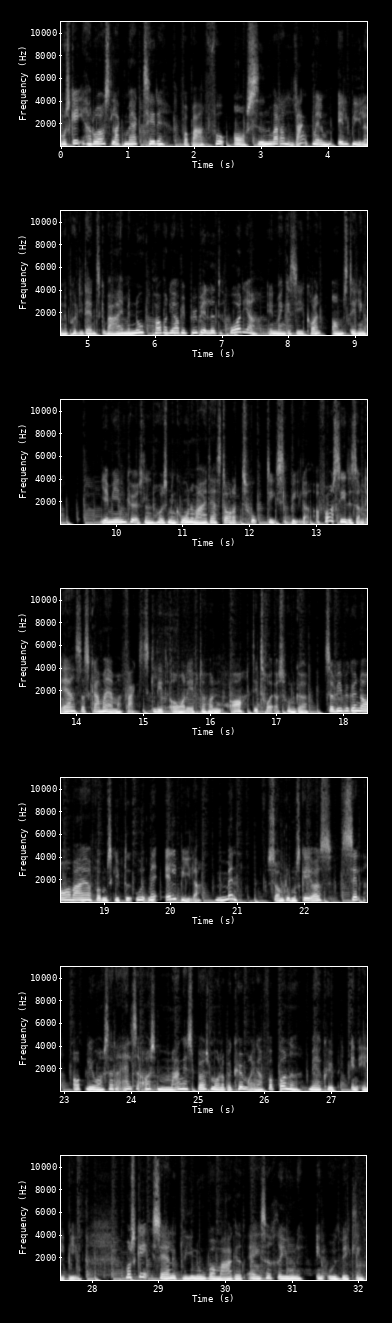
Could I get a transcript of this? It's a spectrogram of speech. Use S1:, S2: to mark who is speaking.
S1: Måske har du også lagt mærke til det. For bare få år siden var der langt mellem elbilerne på de danske veje, men nu popper de op i bybilledet hurtigere, end man kan sige grøn omstilling. Hjemme i indkørselen hos min kone og mig, der står der to dieselbiler. Og for at sige det som det er, så skammer jeg mig faktisk lidt over det efterhånden. Og det tror jeg også, hun gør. Så vi begyndte at overveje at få dem skiftet ud med elbiler. Men som du måske også selv oplever, så er der altså også mange spørgsmål og bekymringer forbundet med at købe en elbil. Måske særligt lige nu, hvor markedet er i så rivende en udvikling.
